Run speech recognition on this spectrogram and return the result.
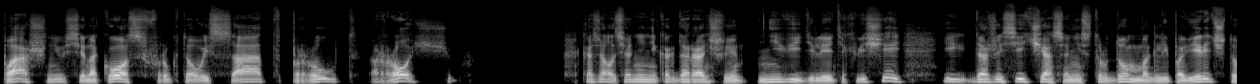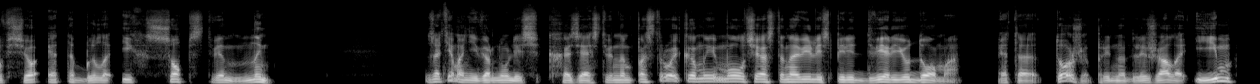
пашню, сенокос, фруктовый сад, пруд, рощу. Казалось, они никогда раньше не видели этих вещей, и даже сейчас они с трудом могли поверить, что все это было их собственным. Затем они вернулись к хозяйственным постройкам и молча остановились перед дверью дома. Это тоже принадлежало им,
